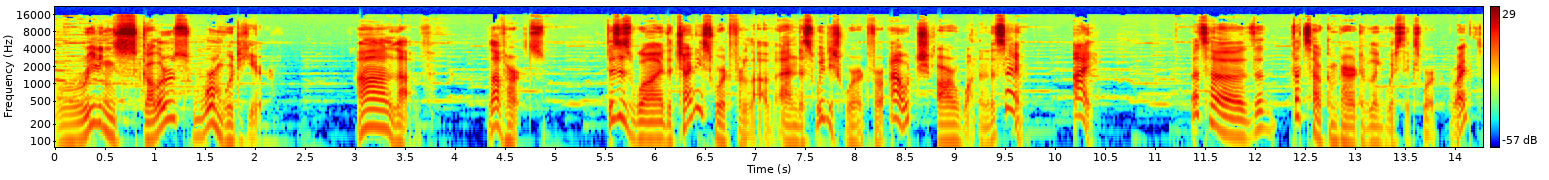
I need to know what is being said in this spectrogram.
Greetings, scholars, Wormwood here. Ah, love. Love hurts. This is why the Chinese word for love and the Swedish word for ouch are one and the same. Ai. That's, th that's how comparative linguistics work, right?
